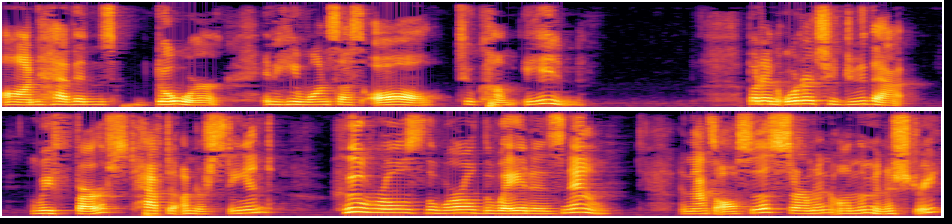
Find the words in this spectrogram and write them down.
on heaven's door and He wants us all to come in. But in order to do that, we first have to understand who rules the world the way it is now and that's also a sermon on the ministry.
